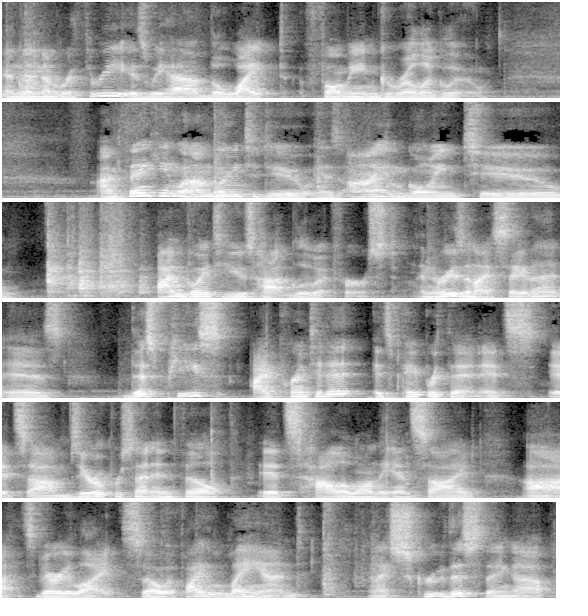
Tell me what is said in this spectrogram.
And then number three is we have the white foaming Gorilla Glue. I'm thinking what I'm going to do is I am going to, I'm going to use hot glue at first. And the reason I say that is this piece, I printed it, it's paper thin. It's it's 0% um, infill, it's hollow on the inside, uh, it's very light. So if I land and I screw this thing up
